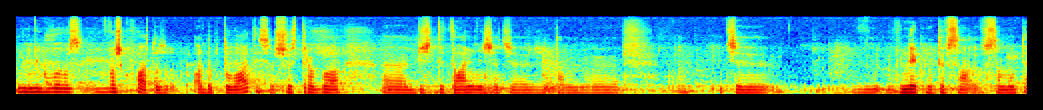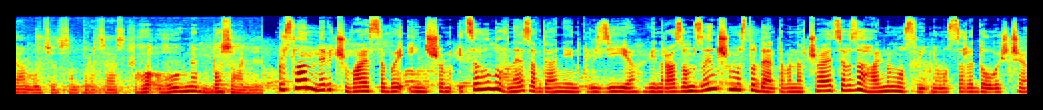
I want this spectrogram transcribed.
мені було важкувато адаптуватися. Щось треба е, більш детальніше, чи там е, чи вникнути в сам в саму тему, чи в сам процес. Го- Головне бажання. Руслан не відчуває себе іншим, і це головне завдання інклюзії. Він разом з іншими студентами навчається в загальному освітньому середовищі.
